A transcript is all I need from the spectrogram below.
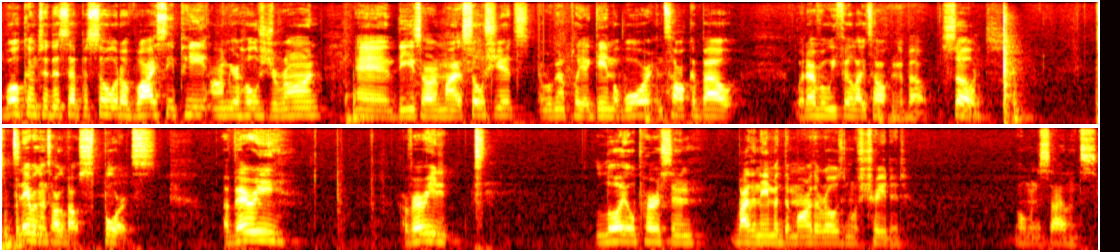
Welcome to this episode of YCP. I'm your host, Jerron, and these are my associates, and we're gonna play a game of war and talk about whatever we feel like talking about. So, today we're gonna talk about sports. A very, a very loyal person by the name of DeMar DeRozan was traded. Moment of silence.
